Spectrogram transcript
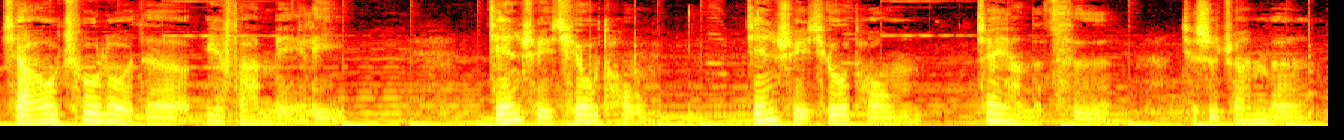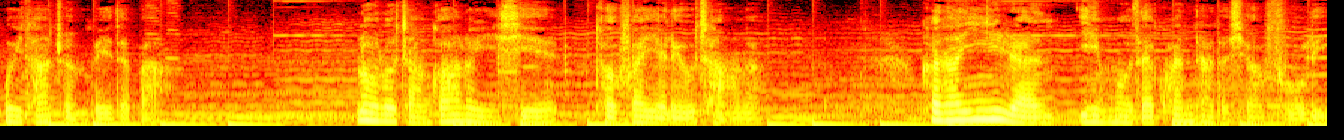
小欧出落得愈发美丽，碱水秋桐，碱水秋桐这样的词就是专门为她准备的吧。洛洛长高了一些，头发也留长了，可她依然隐没在宽大的校服里。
